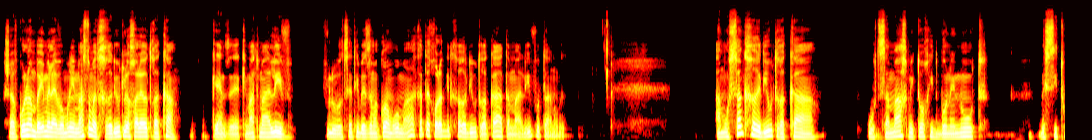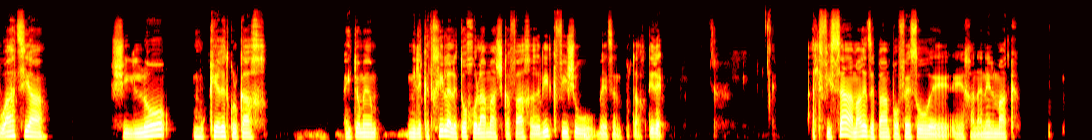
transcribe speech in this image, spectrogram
עכשיו כולם באים אליי ואומרים, מה זאת אומרת חרדיות לא יכולה להיות רכה? כן, זה כמעט מעליב. אפילו הוצאתי באיזה מקום, אמרו, מה, איך אתה יכול להגיד חרדיות רכה? אתה מעליב אותנו. המושג חרדיות רכה הוא צמח מתוך התבוננות בסיטואציה שהיא לא מוכרת כל כך, הייתי אומר, מלכתחילה לתוך עולם ההשקפה החרדית כפי שהוא בעצם פותח. תראה, התפיסה, אמר את זה פעם פרופסור אה, אה, חננאל מאק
